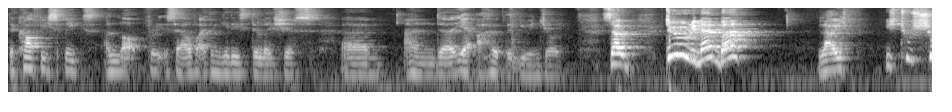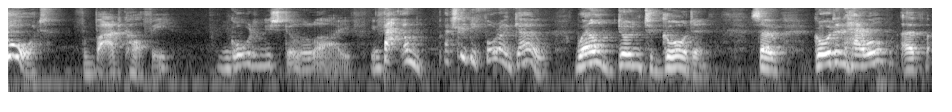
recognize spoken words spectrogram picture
The coffee speaks a lot for itself. I think it is delicious, um, and uh, yeah, I hope that you enjoy. So do remember, life is too short for bad coffee. Gordon is still alive. In fact, oh, actually, before I go, well done to Gordon. So Gordon Howell of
